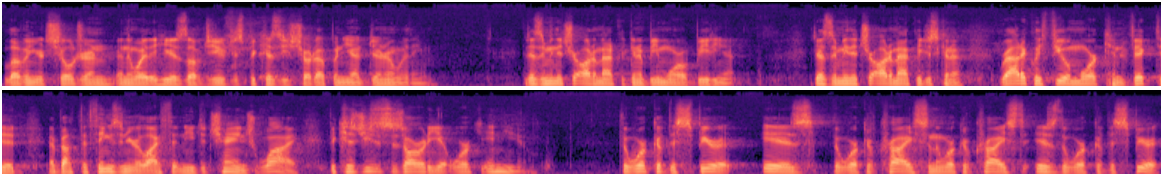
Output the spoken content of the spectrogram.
loving your children in the way that he has loved you just because he showed up and you had dinner with him. It doesn't mean that you're automatically going to be more obedient. It doesn't mean that you're automatically just going to radically feel more convicted about the things in your life that need to change. Why? Because Jesus is already at work in you. The work of the Spirit is the work of Christ, and the work of Christ is the work of the Spirit.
